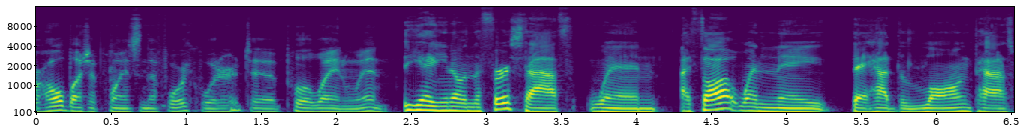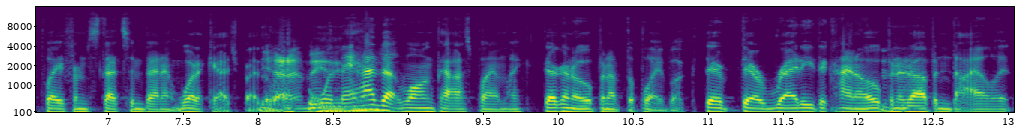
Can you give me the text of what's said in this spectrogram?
a whole bunch of points in the fourth quarter to pull away and win. Yeah, you know, in the first half, when I thought when they they had the long pass play from Stetson Bennett, what a catch by the Yeah, way. But when they had that long pass play, I'm like, they're gonna open up the playbook. They're they're ready to kind of open Mm-hmm. it up and dial it,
